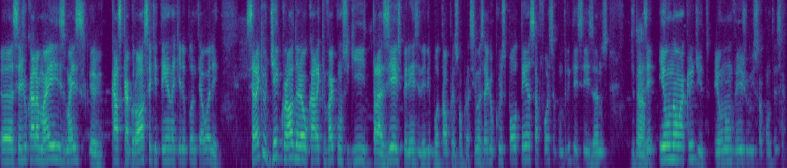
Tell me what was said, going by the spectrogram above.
uh, seja o cara mais, mais uh, casca grossa que tenha naquele plantel ali. Será que o Jay Crowder é o cara que vai conseguir trazer a experiência dele e botar o pessoal para cima? Será que o Chris Paul tem essa força com 36 anos de trazer. É. Eu não acredito. Eu não vejo isso acontecendo.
